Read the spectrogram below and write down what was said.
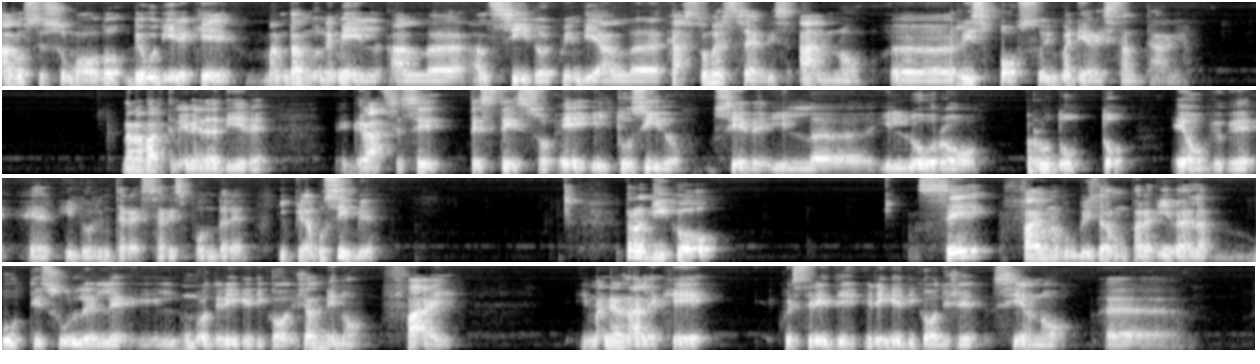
Allo stesso modo, devo dire che mandando un'email al, al sito e quindi al customer service hanno eh, risposto in maniera istantanea. Da una parte mi viene da dire grazie se te stesso e il tuo sito siete il, il loro prodotto, è ovvio che è il loro interesse a rispondere il prima possibile. Però dico, se fai una pubblicità comparativa e la butti sul il numero di righe di codice, almeno fai in maniera tale che queste righe di codice siano eh,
